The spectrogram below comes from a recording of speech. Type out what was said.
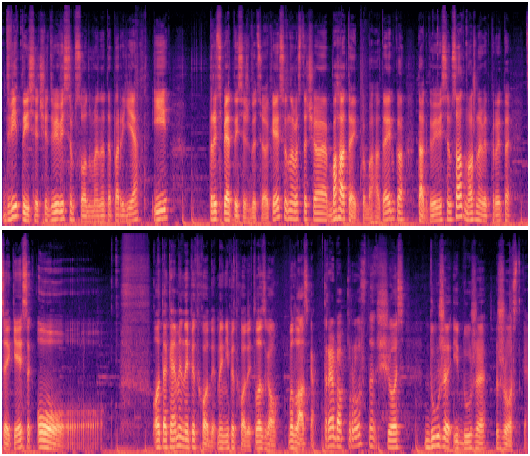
2000, 2800 в мене тепер є. І 35 тисяч до цього кейсу не вистачає. Багатенько, багатенько. Так, 2800 можна відкрити цей кейсик. О. Отаке мені підходить. Мені підходить. Let's go. Будь ласка. Треба просто щось дуже і дуже жорстке.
